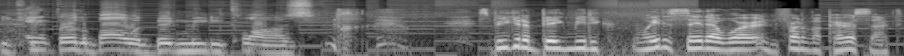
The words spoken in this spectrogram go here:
You can't throw the ball with big meaty claws. Speaking of big meaty, way to say that word in front of a parasect.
